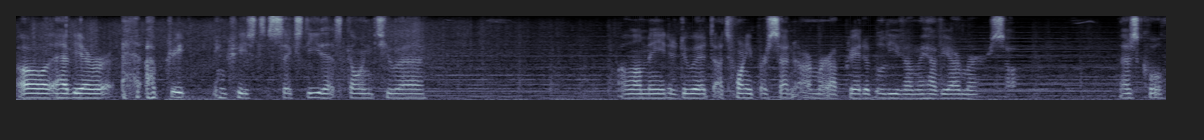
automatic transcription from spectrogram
Oh, have you ever upgrade increased to 60? That's going to uh allow me to do it a 20% armor upgrade, I believe, on my heavy armor, so that's cool.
